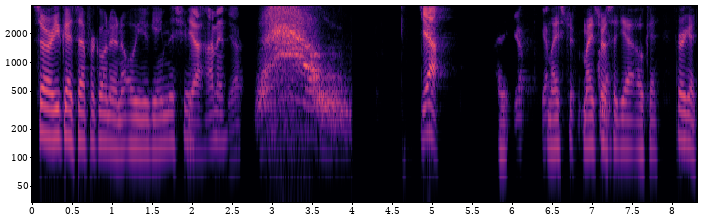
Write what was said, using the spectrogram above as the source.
So, are you guys ever going to an OU game this year? Yeah, I'm in. Yeah. Wow. Yeah. Yep. Yep. Maestro, Maestro said, "Yeah, okay, very good."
